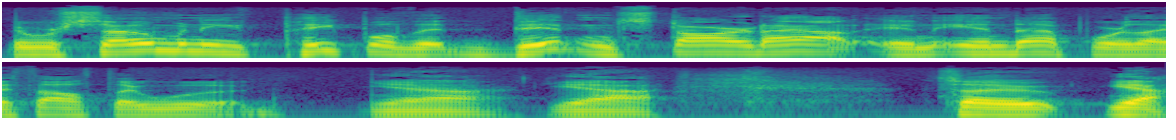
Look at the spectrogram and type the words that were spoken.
There were so many people that didn't start out and end up where they thought they would. Yeah, yeah. So, yeah.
